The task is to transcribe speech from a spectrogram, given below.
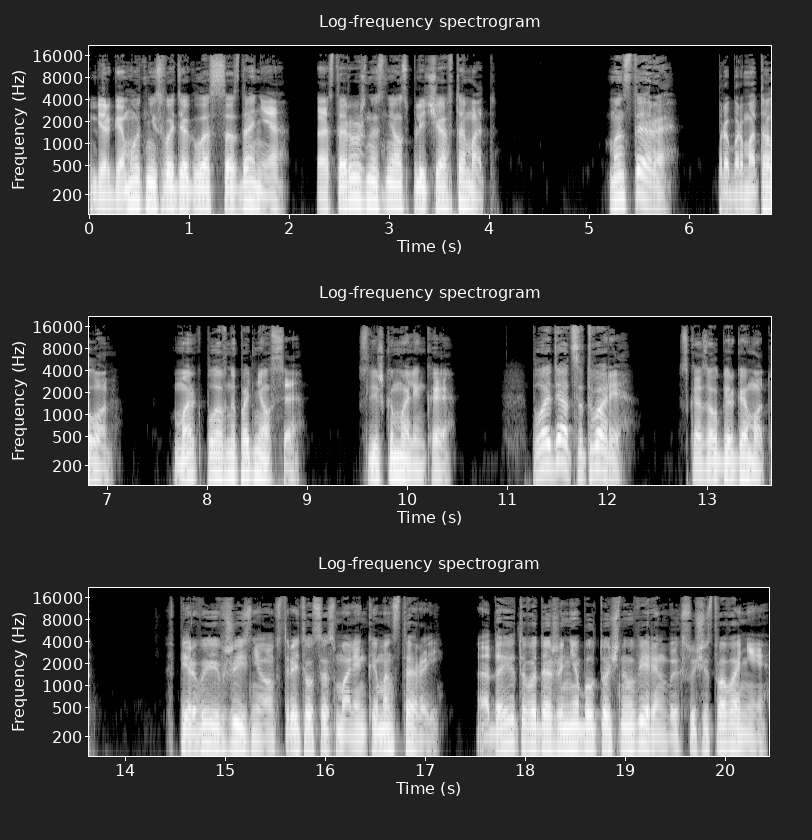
Бергамот, не сводя глаз с создания, осторожно снял с плеча автомат. «Монстера!» – пробормотал он. Марк плавно поднялся. Слишком маленькая. «Плодятся, твари!» – сказал Бергамот. Впервые в жизни он встретился с маленькой монстерой, а до этого даже не был точно уверен в их существовании.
